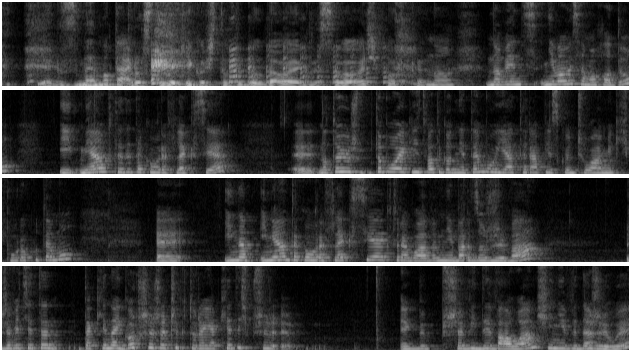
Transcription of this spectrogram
Jak z mema po Tak. prostu jakiegoś to wyglądało, jak wysyłałaś fotkę. no, no więc nie mamy samochodu i miałam wtedy taką refleksję, no to już, to było jakieś dwa tygodnie temu ja terapię skończyłam jakieś pół roku temu e, i, na, i miałam taką refleksję, która była we mnie bardzo żywa, że wiecie, te takie najgorsze rzeczy, które ja kiedyś przy, jakby przewidywałam, się nie wydarzyły,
